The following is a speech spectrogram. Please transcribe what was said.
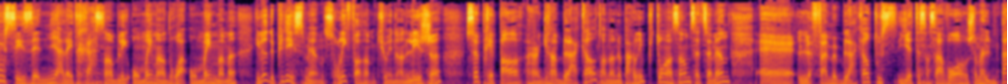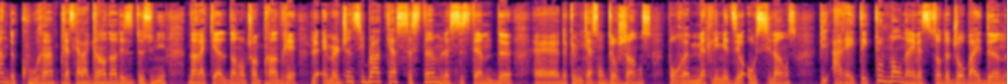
tous ses ennemis allaient être rassemblés au même endroit, au même moment. Et là, depuis des semaines, sur les forums QAnon, les gens se préparent à un grand blackout. On en a parlé plutôt ensemble cette semaine. Euh, le fameux blackout où il était censé avoir justement une panne de courant presque à la grandeur des États-Unis, dans laquelle Donald Trump prendrait le Emergency Broadcast System, le système de, euh, de communication d'urgence pour euh, mettre les médias au silence, puis arrêter tout le monde dans l'investiture de Joe Biden,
